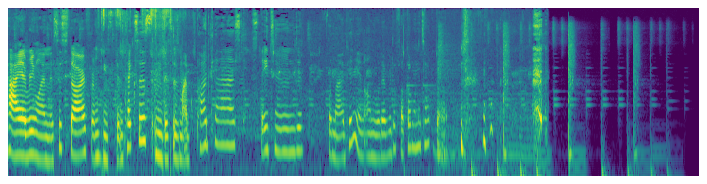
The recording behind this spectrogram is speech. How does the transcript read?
Hi everyone, this is Star from Houston, Texas, and this is my podcast. Stay tuned for my opinion on whatever the fuck I want to talk about.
